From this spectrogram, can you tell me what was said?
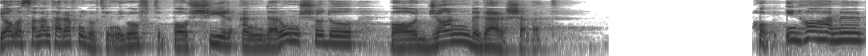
یا مثلا طرف می‌گفتی می‌گفت با شیر اندرون شد و با جان به در شود. خب اینها همه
